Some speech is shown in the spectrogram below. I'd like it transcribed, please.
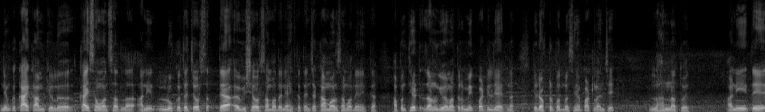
नेमकं काय काम केलं काय संवाद साधला आणि लोक त्याच्यावर स- त्या विषयावर समाधानी आहेत का? त्यांच्या कामावर समाधानी आहेत का? आपण थेट जाणून घेऊया. मात्र मेघ पाटील जे आहेत ना ते डॉक्टर पद्मसिंह पाटलांचे लहान नातू आहेत. आणि ते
